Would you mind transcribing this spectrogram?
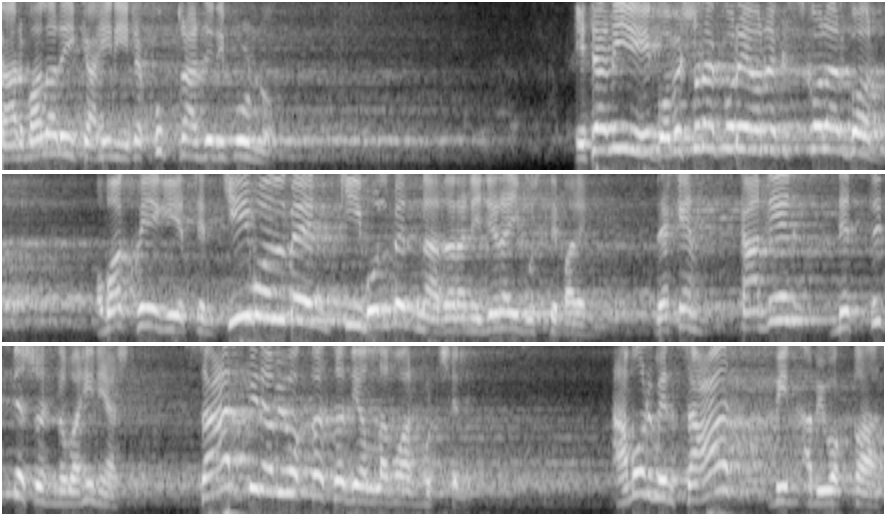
কারবালার এই কাহিনী, এটা খুব ট্র্যাজেডিপূর্ণ এটা নিয়ে গবেষণা করে অনেক স্কলারগণ অবাক হয়ে গিয়েছেন। কি বলবেন কি বলবেন না, তারা নিজেরাই বুঝতে পারেন। দেখেন, কাদের নেতৃত্বে সৈন্যবাহিনী আসলো? সাদ বিন আবি ওয়াক্কাস রাদিয়াল্লাহু আনহুর ছেলে। আমর বিন সাদ বিন আবি ওয়াক্কাস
